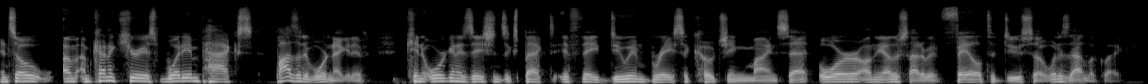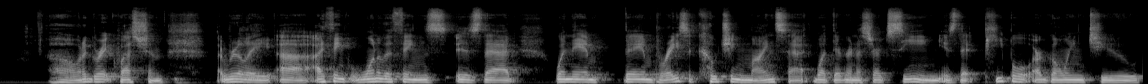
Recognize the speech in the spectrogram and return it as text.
And so I'm I'm kind of curious what impacts positive or negative can organizations expect if they do embrace a coaching mindset or on the other side of it fail to do so? What does that look like? Oh, what a great question. Really, uh, I think one of the things is that when they they embrace a coaching mindset, what they're going to start seeing is that people are going to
